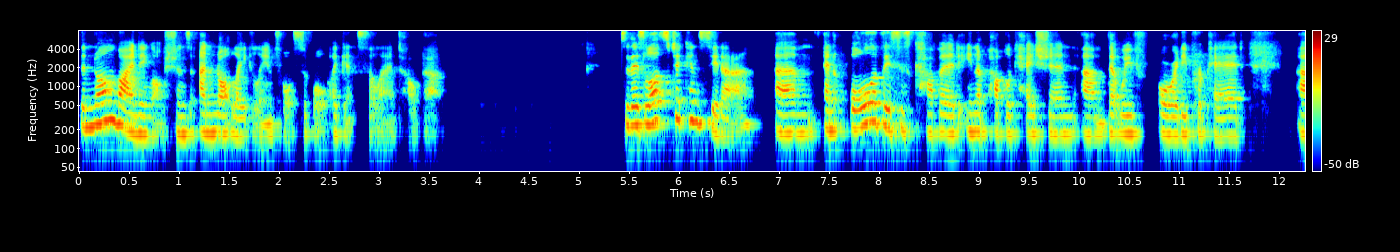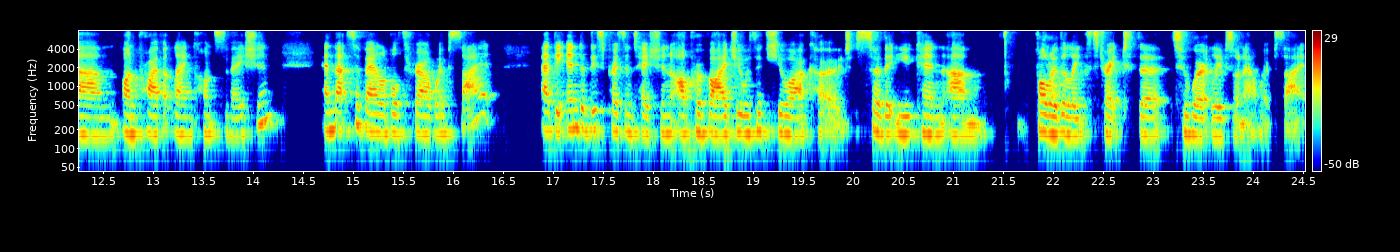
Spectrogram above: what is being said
The non-binding options are not legally enforceable against the landholder. So there's lots to consider, um, and all of this is covered in a publication um, that we've already prepared um, on private land conservation, and that's available through our website. At the end of this presentation, I'll provide you with a QR code so that you can um, follow the link straight to, the, to where it lives on our website.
